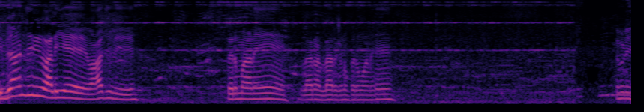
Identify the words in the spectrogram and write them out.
இதுதான் வழியே வாஜிவி பெருமானே எல்லாரும் நல்லா இருக்கணும் பெருமானே. எப்படி?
